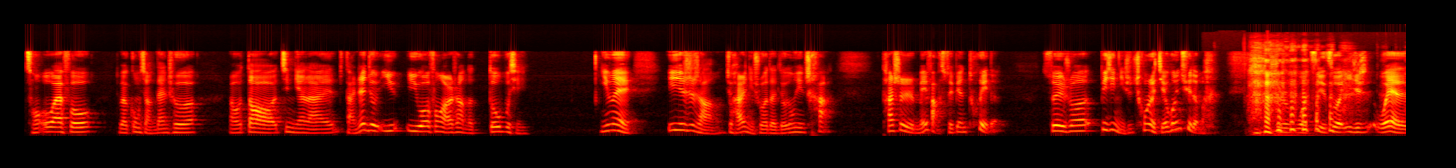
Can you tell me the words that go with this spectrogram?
从 OFO 对吧，共享单车，然后到近年来，反正就一一窝蜂而上的都不行。因为一级市场就还是你说的流动性差，它是没法随便退的。所以说，毕竟你是冲着结婚去的嘛，就是我自己做一级，我也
